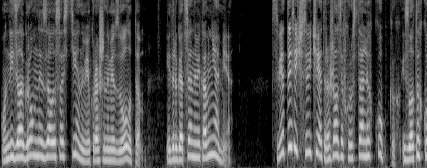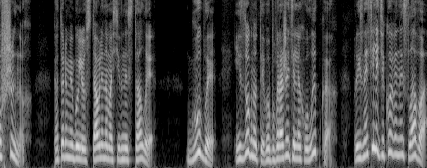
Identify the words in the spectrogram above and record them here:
Он видел огромные залы со стенами, украшенными золотом, и драгоценными камнями. Свет тысяч свечей отражался в хрустальных кубках и золотых кувшинах, которыми были уставлены массивные столы. Губы, изогнутые в обворожительных улыбках, произносили диковинные слова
